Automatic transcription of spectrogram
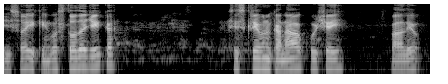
Isso aí, quem gostou da dica, se inscreva no canal, curte aí. Valeu!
